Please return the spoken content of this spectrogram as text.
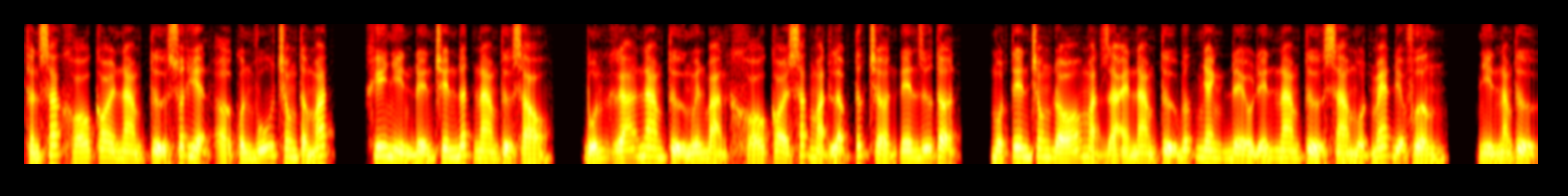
thần sắc khó coi nam tử xuất hiện ở quân vũ trong tầm mắt, khi nhìn đến trên đất nam tử sau, bốn gã nam tử nguyên bản khó coi sắc mặt lập tức trở nên dữ tợn, một tên trong đó mặt dài nam tử bước nhanh đều đến nam tử xa một mét địa phương, nhìn nam tử,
